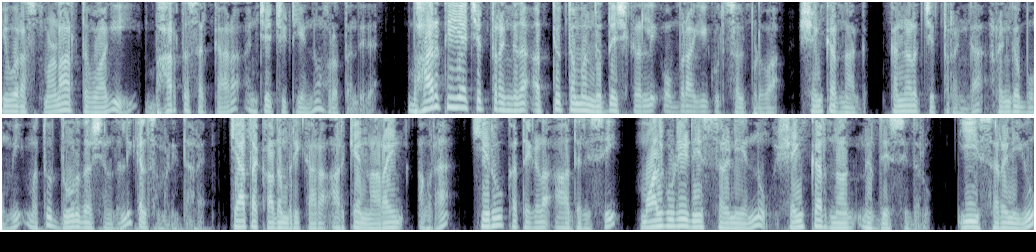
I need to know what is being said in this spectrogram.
ಇವರ ಸ್ಮರಣಾರ್ಥವಾಗಿ ಭಾರತ ಸರ್ಕಾರ ಅಂಚೆ ಚೀಟಿಯನ್ನು ಹೊರತಂದಿದೆ. ಭಾರತೀಯ ಚಿತ್ರರಂಗದ ಅತ್ಯುತ್ತಮ ನಿರ್ದೇಶಕರಲ್ಲಿ ಒಬ್ಬರಾಗಿ ಗುರುತಿಸಲ್ಪಡುವ ಶಂಕರ್ ನಾಗ್ ಕನ್ನಡ ಚಿತ್ರರಂಗ, ರಂಗಭೂಮಿ ಮತ್ತು ದೂರದರ್ಶನದಲ್ಲಿ ಕೆಲಸ ಮಾಡಿದ್ದಾರೆ. ಖ್ಯಾತ ಕಾದಂಬರಿಕಾರ ಆರ್ ಕೆ ನಾರಾಯಣ್ ಅವರ ಕಿರು ಕಥೆಗಳ ಆಧರಿಸಿ ಮಾಲ್ಗುಡಿ ಡೇಸ್ ಸರಣಿಯನ್ನು ಶಂಕರ್ ನಾಗ್ ನಿರ್ದೇಶಿಸಿದರು. ಈ ಸರಣಿಯು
